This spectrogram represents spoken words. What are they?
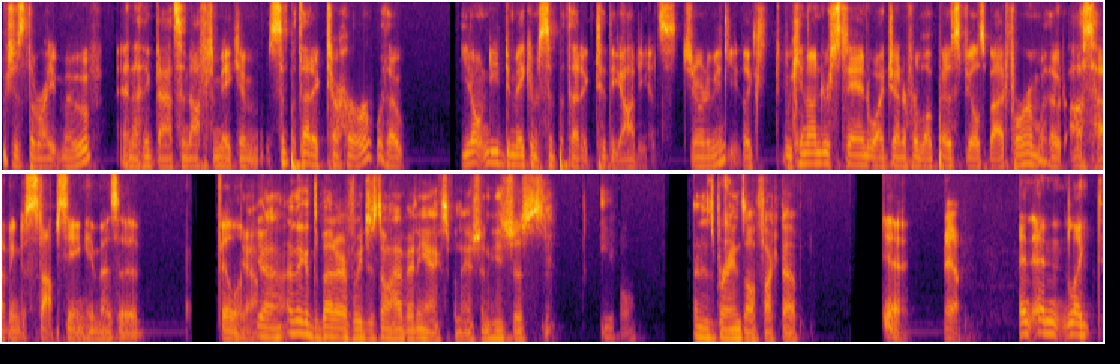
which is the right move. And I think that's enough to make him sympathetic to her without you don't need to make him sympathetic to the audience. Do you know what I mean? Like we can understand why Jennifer Lopez feels bad for him without us having to stop seeing him as a villain. Yeah. Yeah, I think it's better if we just don't have any explanation. He's just evil, and his brain's all fucked up. Yeah. Yeah. And and like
